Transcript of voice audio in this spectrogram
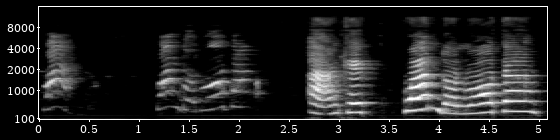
quando, quando nuota? Anche quando nuota?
